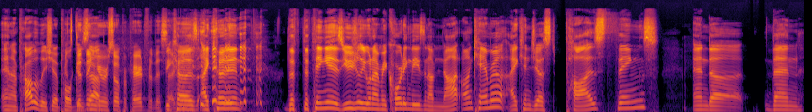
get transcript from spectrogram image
and I probably should have It's pulled good these thing up you were so prepared for this. segment. because I couldn't. the The thing is, usually when I'm recording these and I'm not on camera, I can just pause things, and uh, then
